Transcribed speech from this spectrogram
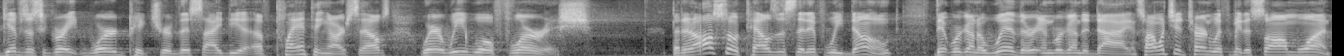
gives us a great word picture of this idea of planting ourselves where we will flourish. But it also tells us that if we don't, that we're going to wither and we're going to die. And so I want you to turn with me to Psalm 1.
